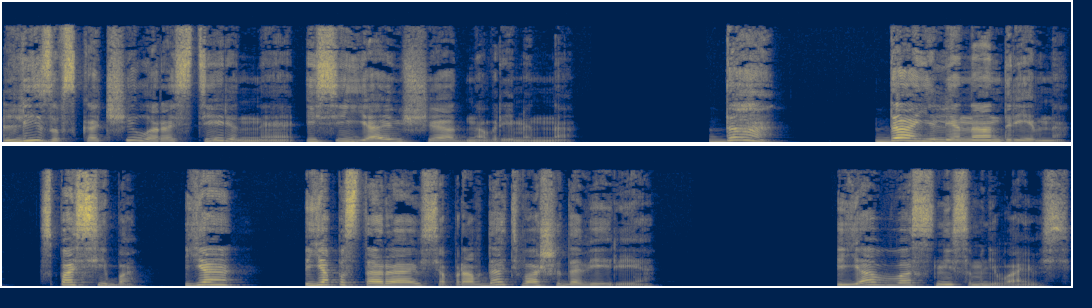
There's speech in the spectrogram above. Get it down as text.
Лиза вскочила, растерянная и сияющая одновременно. «Да, да, Елена Андреевна, спасибо. Я... я постараюсь оправдать ваше доверие. Я в вас не сомневаюсь.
